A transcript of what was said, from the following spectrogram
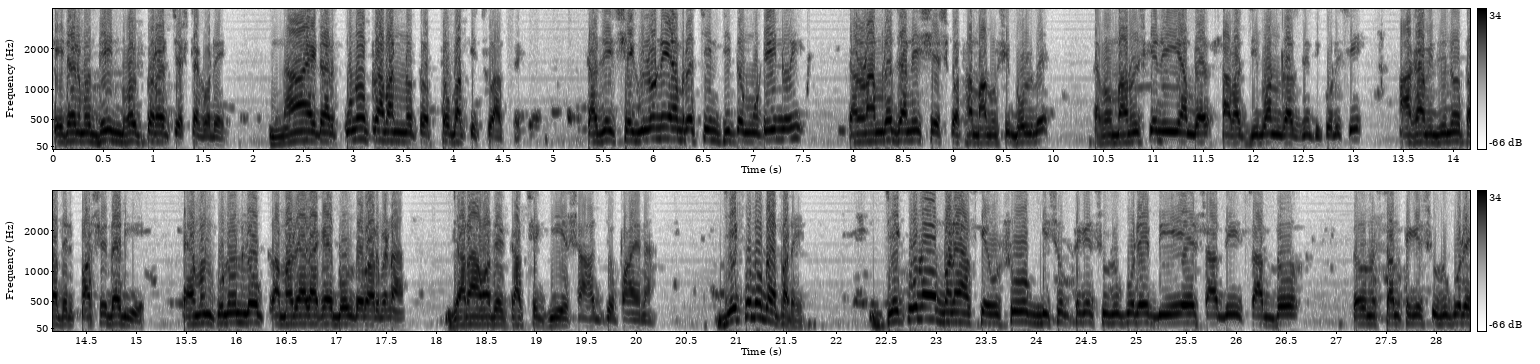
এটার মধ্যে ইনভলভ করার চেষ্টা করে। না, এটার কোনো প্রামাণ্য তথ্য বা কিছু আছে। কাজে সেগুলো নিয়ে আমরা চিন্তিত মোটেই নই, কারণ আমরা জানি শেষ কথা মানুষই বলবে, এবং মানুষকে নিয়ে আমরা সারা জীবন রাজনীতি করেছি। আগামী দিনেও তাদের পাশে দাঁড়িয়ে এমন কোন লোক আমার এলাকায় বলতে পারবে না, যারা আমাদের কাছে গিয়ে সাহায্য পায় না। যে কোনো ব্যাপারে, যে কোনো মানে আজকে অসুখ বিসুখ থেকে শুরু করে বিয়ে, শাদী, শ্রাদ্ধ অনুষ্ঠান থেকে শুরু করে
